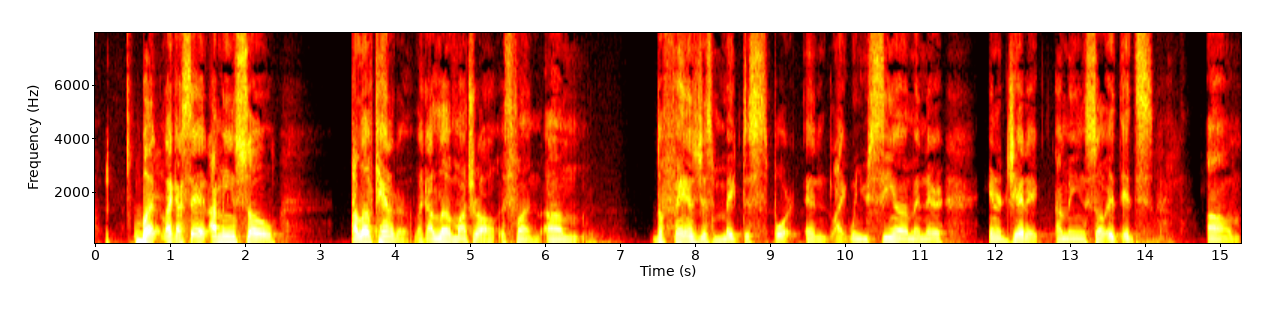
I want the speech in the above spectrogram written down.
but like I said, I mean, so I love Canada. Like I love Montreal. It's fun. Um, the fans just make this sport, and like when you see them and they're energetic. I mean, so it, it's. Um,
